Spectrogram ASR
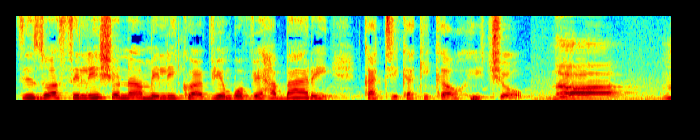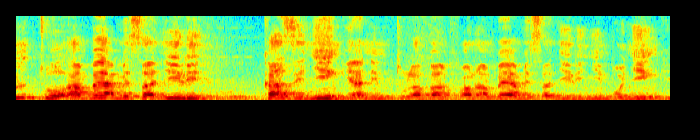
zilizowasilishwa na wamiliki wa vyombo vya habari katika kikao hicho. Na mtu ambaye amesajili kazi nyingi, yani mtu labda mfano ambaye amesajili nyimbo nyingi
